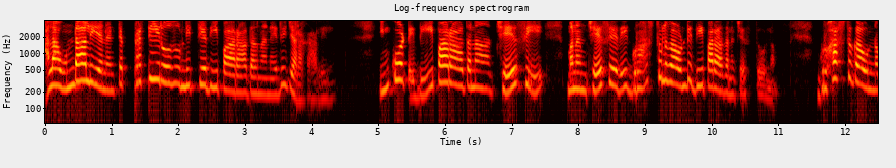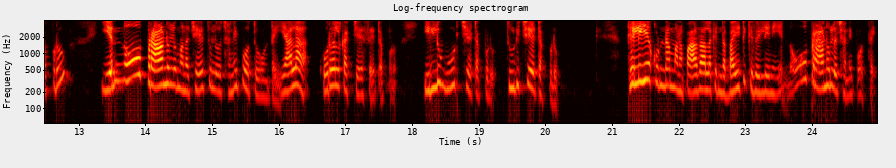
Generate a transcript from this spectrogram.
అలా ఉండాలి అని అంటే ప్రతిరోజు నిత్య దీపారాధన అనేది జరగాలి. ఇంకోటి దీపారాధన చేసి మనం చేసేది గృహస్థులుగా ఉండి దీపారాధన చేస్తూ ఉన్నాం. గృహస్థుగా ఉన్నప్పుడు ఎన్నో ప్రాణులు మన చేతిలో చనిపోతూ ఉంటాయి. ఎలా? కూరలు కట్ చేసేటప్పుడు ఇల్లు ఊడ్చేటప్పుడు తుడిచేటప్పుడు. తెలియకుండా మన పాదాల కింద బయటికి వెళ్ళిన ఎన్నో ప్రాణులు చనిపోతాయి.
